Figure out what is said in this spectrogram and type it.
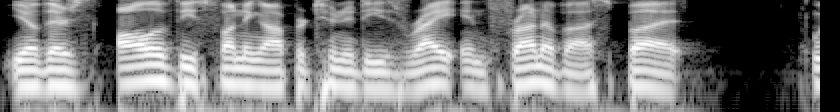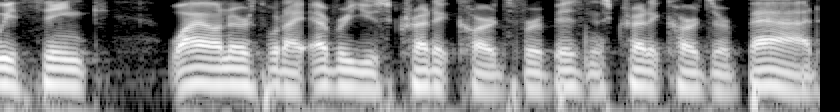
you know, there's all of these funding opportunities right in front of us, but we think, why on earth would I ever use credit cards for a business? Credit cards are bad.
